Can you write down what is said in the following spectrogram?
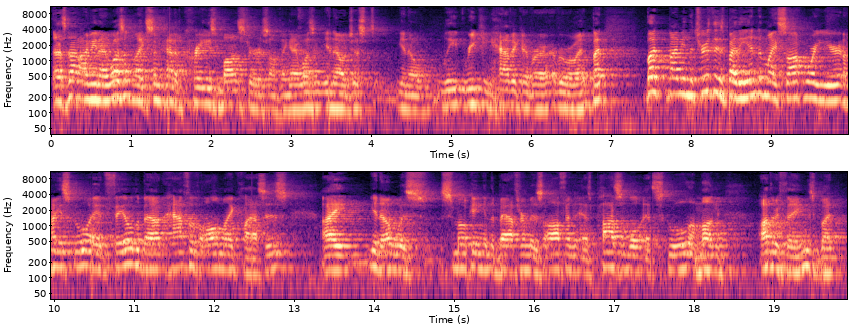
That's not, I mean, I wasn't like some kind of crazed monster or something. I wasn't, you know, just, you know, wreaking havoc everywhere, everywhere I went. But, but, I mean, the truth is, by the end of my sophomore year in high school, I had failed about half of all my classes. I, you know, was smoking in the bathroom as often as possible at school, among other things. But,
